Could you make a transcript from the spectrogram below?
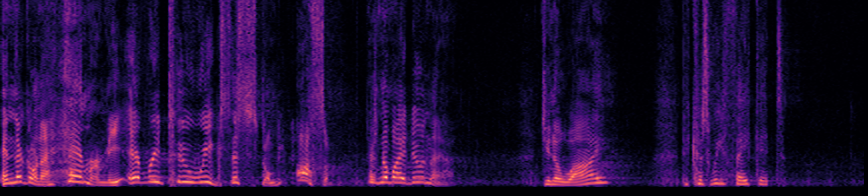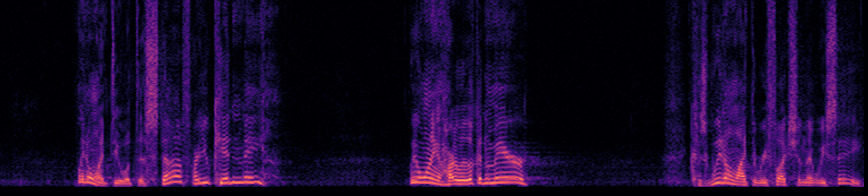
and they're going to hammer me every two weeks. This is going to be awesome. There's nobody doing that. Do you know why? Because we fake it. We don't want to deal with this stuff. Are you kidding me? We don't to hardly look in the mirror because we don't like the reflection that we see.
